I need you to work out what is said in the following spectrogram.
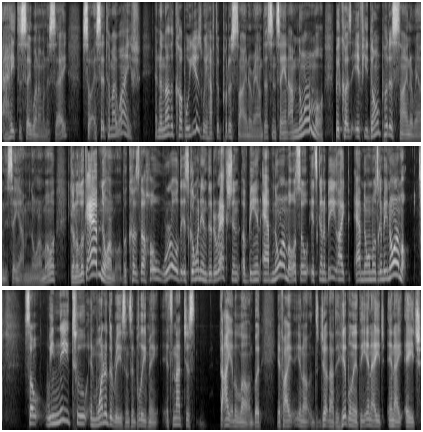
I hate to say what i'm going to say. So i said to my wife in another couple years, we have to put a sign around us and saying, I'm normal. Because if you don't put a sign around and say, I'm normal, you're going to look abnormal because the whole world is going in the direction of being abnormal. So it's going to be like abnormal is going to be normal. So we need to, and one of the reasons, and believe me, it's not just diet alone. But if I, you know, Dr. Hibbeln at the NIH, NIH,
